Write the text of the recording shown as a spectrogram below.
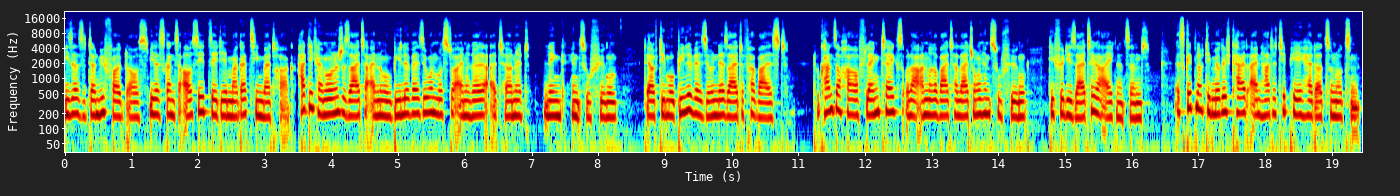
Dieser sieht dann wie folgt aus. Wie das Ganze aussieht, seht ihr im Magazinbeitrag. Hat die kanonische Seite eine mobile Version, musst du einen rel alternate Link hinzufügen, der auf die mobile Version der Seite verweist. Du kannst auch href-Lang-Tags oder andere Weiterleitungen hinzufügen, die für die Seite geeignet sind. Es gibt noch die Möglichkeit, einen HTTP-Header zu nutzen.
